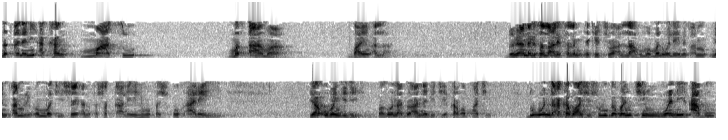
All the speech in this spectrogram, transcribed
na tsanani akan masu matsama bayan Allah. Domin annabi sallallahu alaihi wasallam yake cewa Allahumma man wali min min amri ummati shay'an fa shaqqa alaihim fa shuq alaihi ya ubangiji kaga wannan addu'a annabi ce karbabba ce. Duk wanda aka bashi shugabancin wani abu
